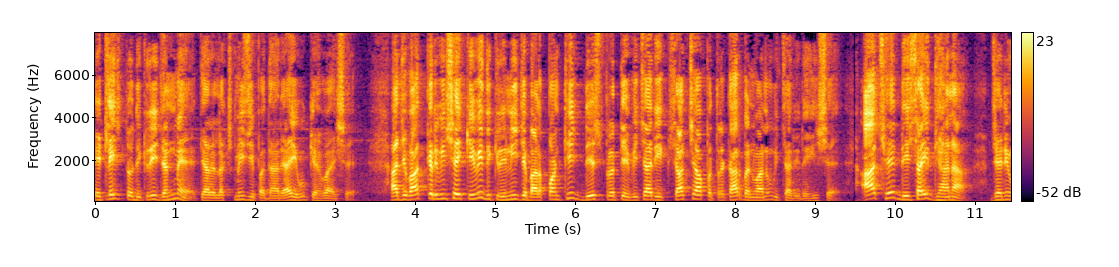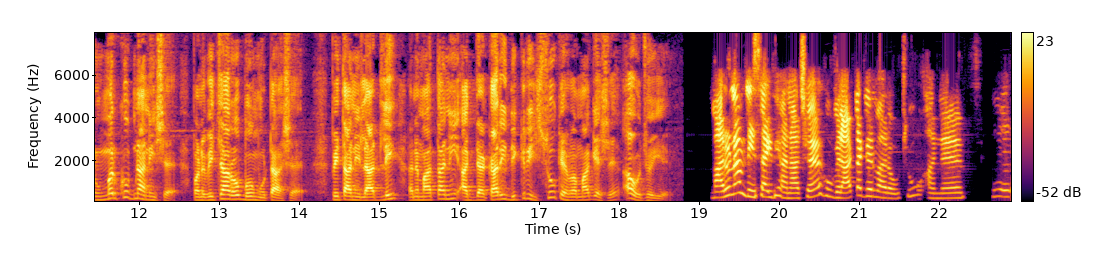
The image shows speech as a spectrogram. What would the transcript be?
એટલે જ તો દીકરી જન્મે ત્યારે લક્ષ્મીજી પધાર્યા એવું કહેવાય છે. આજે વાત કરવી છે કેવી દીકરીની જે બાળપણથી જ દેશ પ્રત્યે વિચારી એક સાચા પત્રકાર બનવાનું વિચારી રહી છે. આ છે દેસાઈ ધ્યાના, જેની ઉંમર ખૂબ નાની છે, પણ વિચારો બહુ મોટા છે. પિતાની લાડલી અને માતાની આજ્ઞાકારી દીકરી શું કહેવા માંગે છે, આવો જોઈએ. મારું નામ દેસાઈ ધ્યાના છે. હું વિરાટનગરમાં રહું છું અને હું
